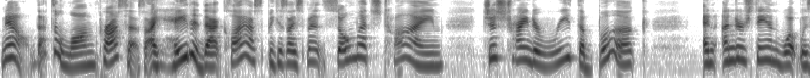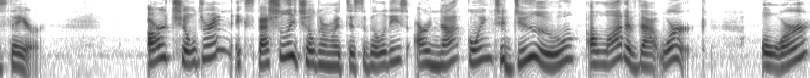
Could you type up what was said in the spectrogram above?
Now, that's a long process. I hated that class because I spent so much time just trying to read the book and understand what was there. Our children, especially children with disabilities, are not going to do a lot of that work. Or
